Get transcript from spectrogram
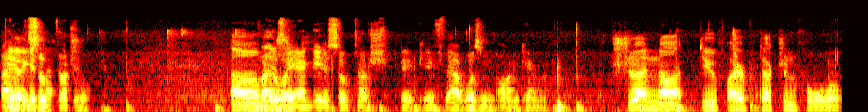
I Yeah, I have get soap that. touch. Um, By the way, I made a silk touch pick if that wasn't on camera. should I not do fire protection for?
